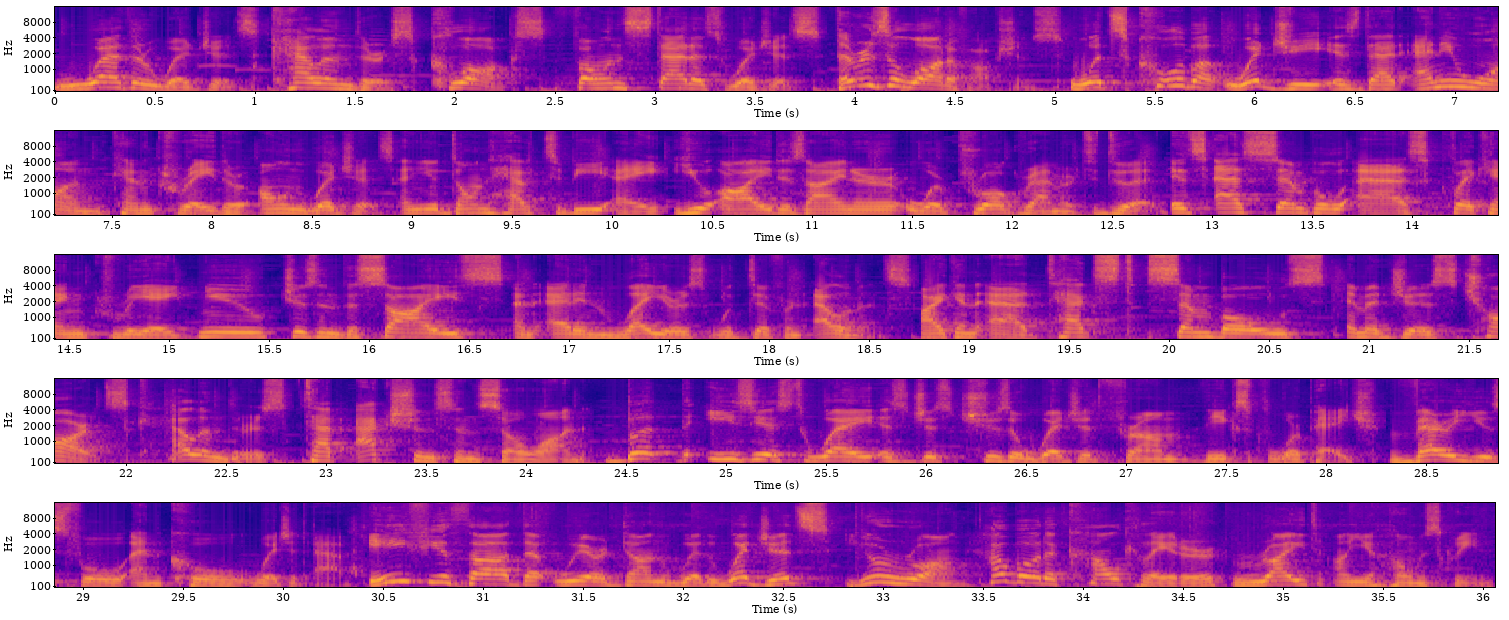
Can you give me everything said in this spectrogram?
weather widgets, calendars, clocks, phone status widgets. There is a lot of options. What's cool about Widgy is that anyone can create their own widgets and you don't have to be a UI designer or programmer to do it. It's as simple as clicking create new, choosing the size, and adding layers with different elements. I can add text, symbols, images, charts, calendars, tab actions, and so on. But the easiest way is just choose a widget from the Explore page page. Very useful and cool widget app. If you thought that we are done with widgets, you're wrong. How about a calculator right on your home screen?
